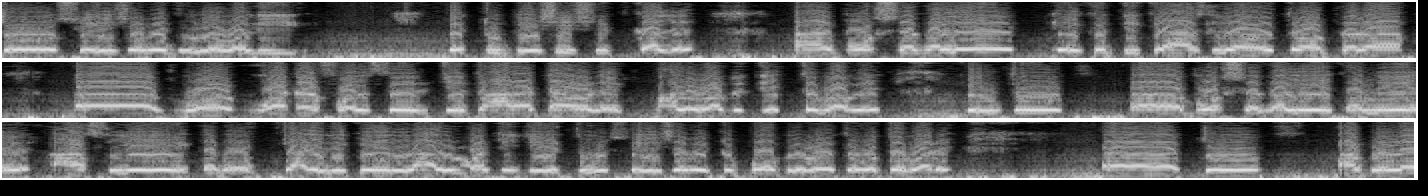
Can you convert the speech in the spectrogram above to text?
তো সেই হিসাবে ধুলোবালি একটু বেশি শীতকালে। আর বর্ষাকালে এখান দিকে আসলে হয়তো আপনারা ওয়াটারফলস এর যে ধারাটা অনেক ভালোভাবে দেখতে পাবেন কিন্তু বর্ষাকালে এখানে আসলে এখানে চারিদিকে লাল মাটি যেহেতু, সেই হিসাবে একটু প্রবলেম হয়তো হতে পারে। তো আপনারা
